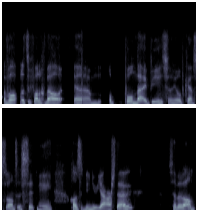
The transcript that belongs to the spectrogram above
we hadden toevallig wel um, op Bondi Beach, een heel bekend strand in Sydney, hadden ze die nieuwjaarsduik. Ze hebben wel een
